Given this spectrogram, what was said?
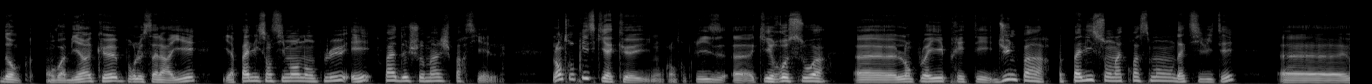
Donc on voit bien que pour le salarié, il n'y a pas de licenciement non plus et pas de chômage partiel. L'entreprise qui accueille, donc l'entreprise euh, qui reçoit euh, l'employé prêté, d'une part, pallie son accroissement d'activité, euh,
